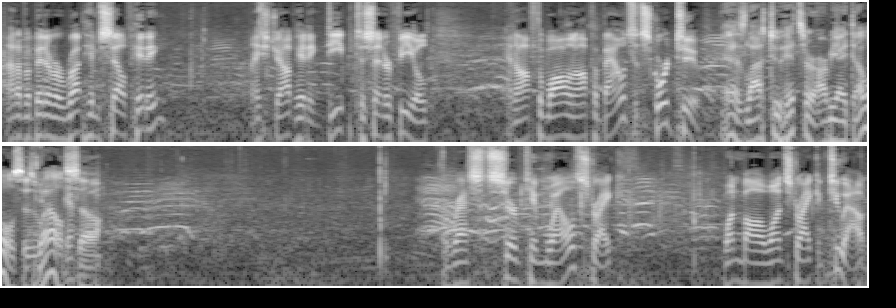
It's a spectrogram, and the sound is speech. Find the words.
Out of a bit of a rut himself hitting. Nice job hitting deep to center field. And off the wall and off a bounce, it scored two. Yeah, his last two hits are RBI doubles as well. So the rest served him well. Strike. One ball, one strike, and two out.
